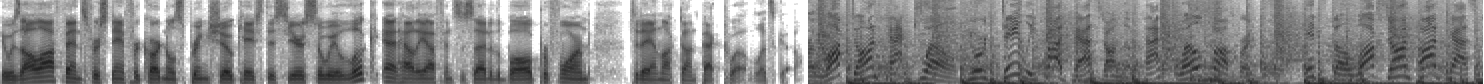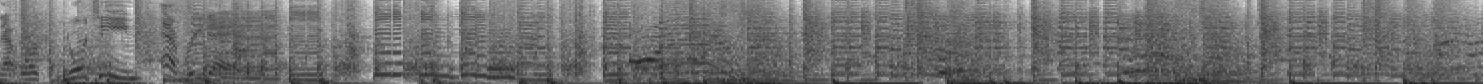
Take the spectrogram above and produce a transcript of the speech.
It was all offense for Stanford Cardinal's spring showcase this year. So we look at how the offensive side of the ball performed today on Locked On Pac 12. Let's go. Locked On Pac 12, your daily podcast on the Pac 12 Conference. It's the Locked On Podcast Network, your team every day.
